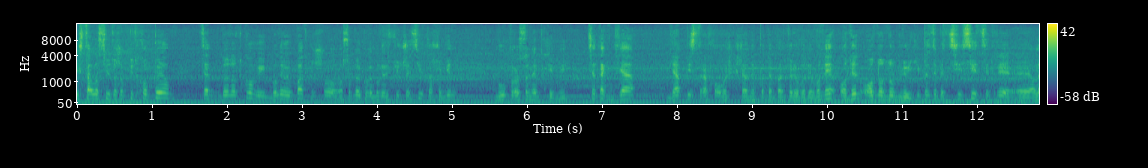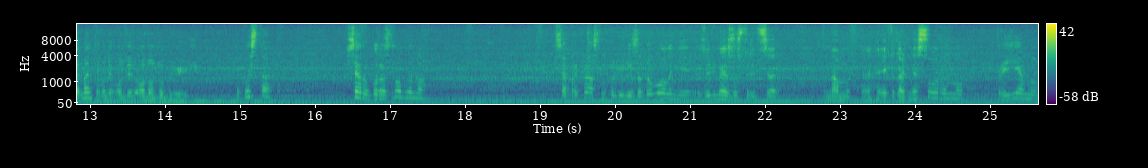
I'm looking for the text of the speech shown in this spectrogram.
і стало світло, щоб підхопив. Це додаткові були випадки, що особливо коли були відключення світла, щоб він був просто необхідний. Це так для, для підстраховочки, що вони по температурі води. Вони один одного дублюють. І в принципі ці, всі ці три е, елементи вони один одного дублюють. Якось так. Все робота зроблено. Все прекрасненько, люди задоволені, з людьми зустрітися нам, е, як то кажуть, не соромно, приємно.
